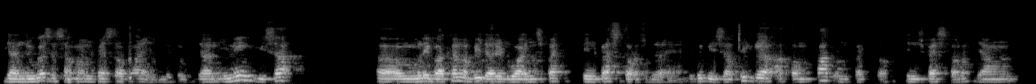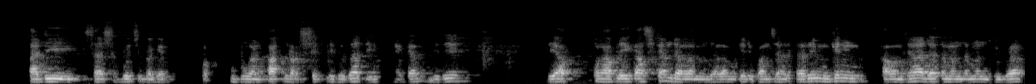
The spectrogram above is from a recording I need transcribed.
dan juga sesama investor lain gitu. Dan ini bisa um, melibatkan lebih dari dua investor sebenarnya. Itu bisa tiga atau empat investor, investor yang tadi saya sebut sebagai hubungan partnership itu tadi, ya kan? Jadi dia pengaplikasikan dalam dalam kehidupan sehari-hari mungkin kalau misalnya ada teman-teman juga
